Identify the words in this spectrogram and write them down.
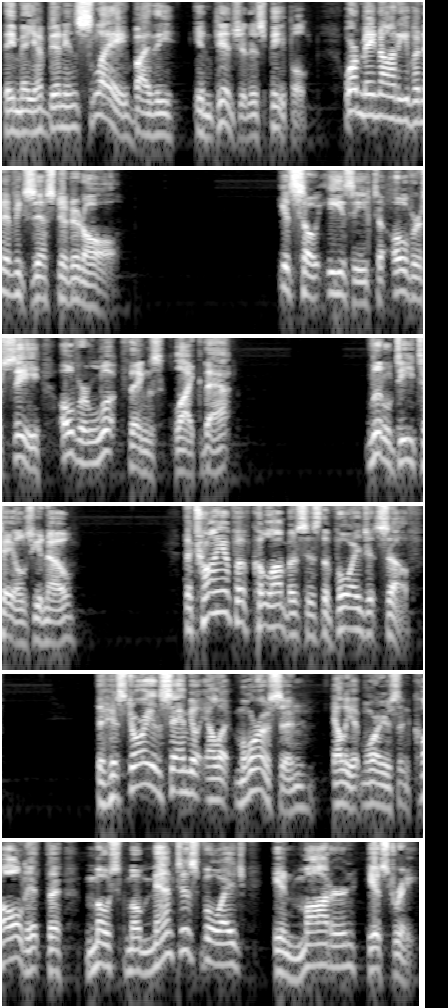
They may have been enslaved by the indigenous people or may not even have existed at all. It's so easy to oversee, overlook things like that little details, you know. The triumph of Columbus is the voyage itself. The historian Samuel Eliot Morison, Eliot Morison called it the most momentous voyage in modern history.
